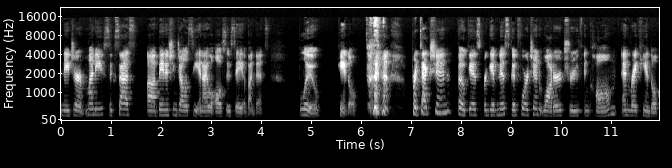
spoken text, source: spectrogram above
nature, money, success, uh, banishing jealousy, and I will also say abundance. Blue candle, protection, focus, forgiveness, good fortune, water, truth, and calm. And red candle,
